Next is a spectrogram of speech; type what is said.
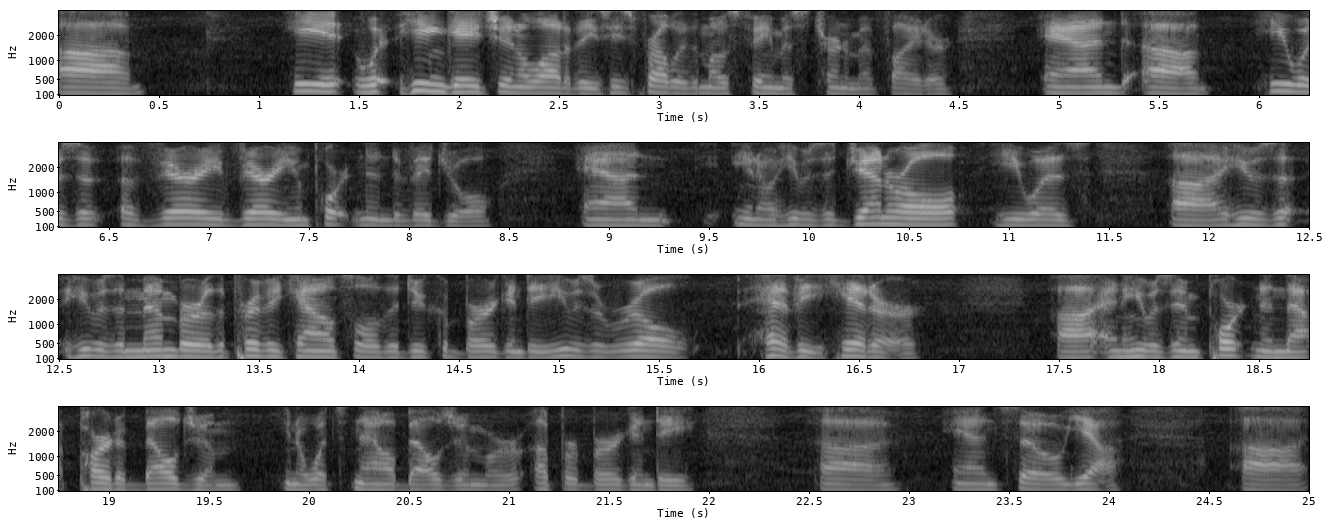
uh, he, he engaged in a lot of these. He's probably the most famous tournament fighter. And uh, he was a, a very, very important individual. And, you know, he was a general. He was, Uh, he was a, he was a member of the Privy Council of the Duke of Burgundy. He was a real heavy hitter, uh, and he was important in that part of Belgium. You know what's now Belgium or Upper Burgundy, uh, and so yeah, uh,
